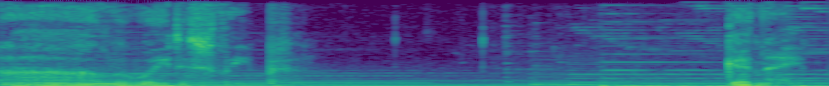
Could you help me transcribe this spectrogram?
All the way to sleep. Good night.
